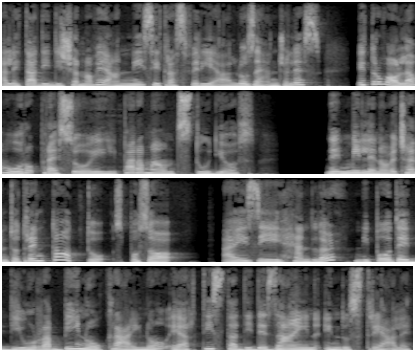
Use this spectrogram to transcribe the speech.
All'età di 19 anni si trasferì a Los Angeles e trovò lavoro presso i Paramount Studios. Nel 1938 sposò Izzy Handler, nipote di un rabbino ucraino e artista di design industriale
